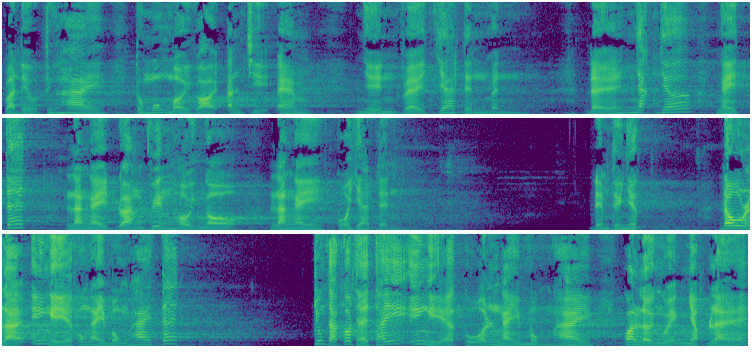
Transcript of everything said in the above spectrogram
Và điều thứ hai, tôi muốn mời gọi anh chị em nhìn về gia đình mình để nhắc nhớ ngày Tết là ngày đoàn viên hội ngộ, là ngày của gia đình. Điểm thứ nhất, đâu là ý nghĩa của ngày mùng 2 Tết? Chúng ta có thể thấy ý nghĩa của ngày mùng 2 qua lời nguyện nhập lễ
